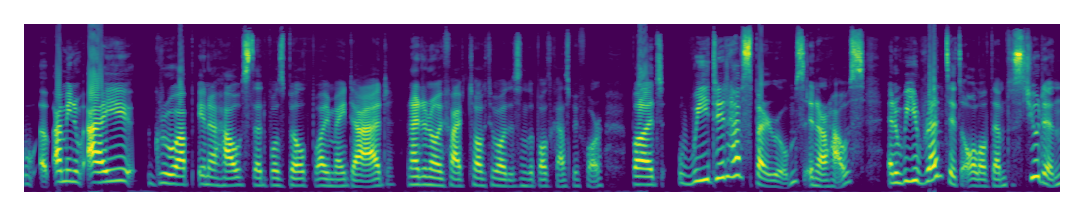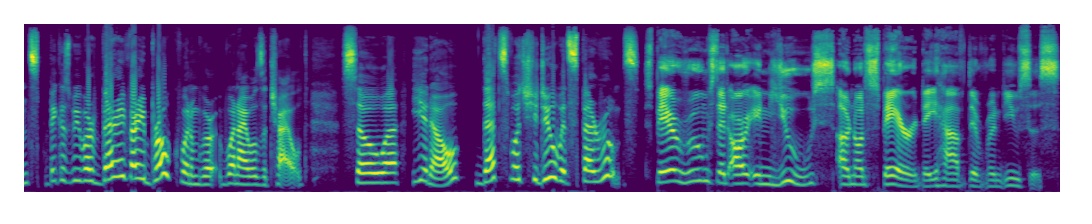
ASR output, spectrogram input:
Uh, I mean, I grew up in a house that was built by my dad. And I don't know if I've talked about this on the podcast before, but we did have spare rooms in our house and we rented all of them to students because we were very, very broke when, we were, when I was a child. So, uh, you know, that's what you do with spare rooms. Spare rooms that are in use are not spare, they have different uses.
